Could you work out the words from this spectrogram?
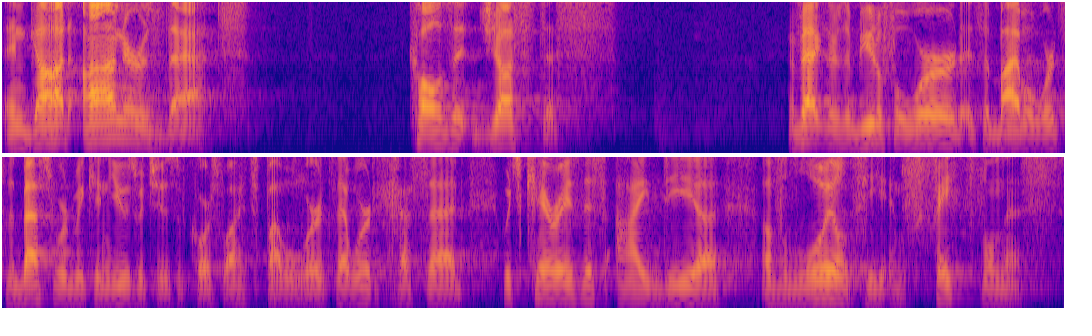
And God honors that, calls it justice. In fact, there's a beautiful word. It's a Bible word. It's the best word we can use, which is, of course, why it's a Bible word. It's that word chesed, which carries this idea of loyalty and faithfulness,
